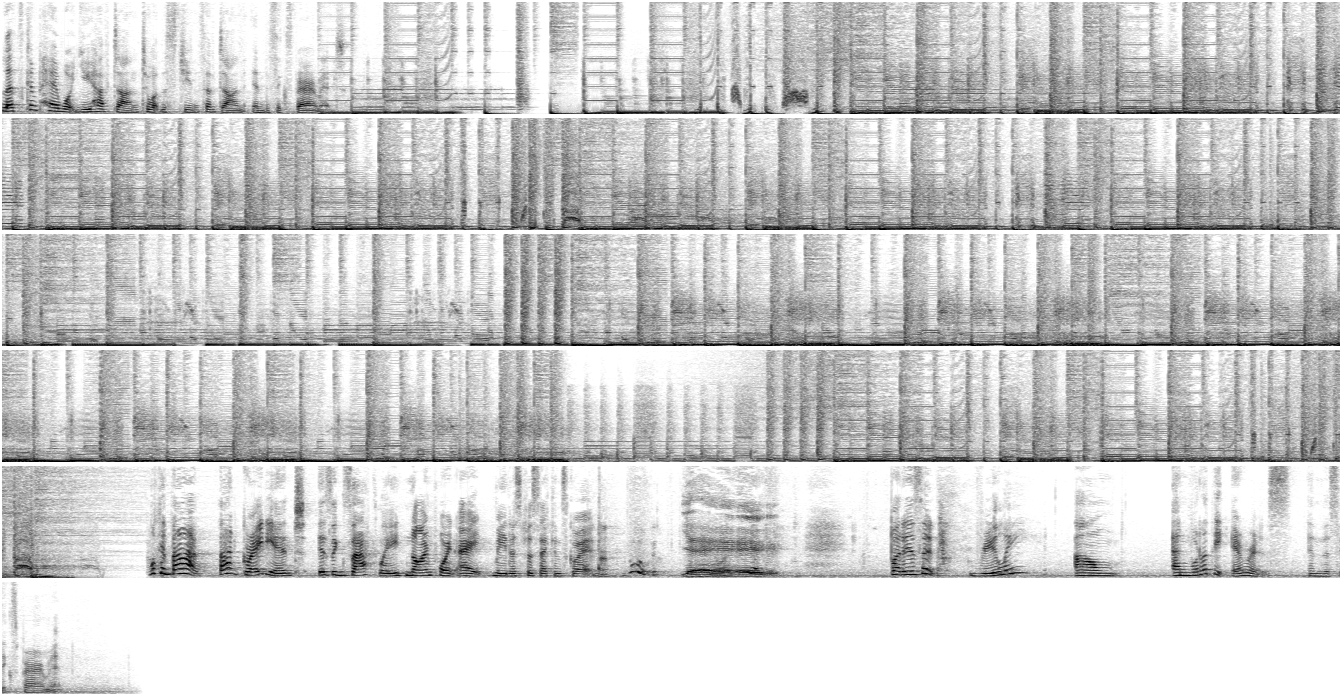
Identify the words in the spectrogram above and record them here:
Let's compare what you have done to what the students have done in this experiment. Look at that. That gradient is exactly 9.8 meters per second squared. Yay! But is it really? Um, and what are the errors in this experiment?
